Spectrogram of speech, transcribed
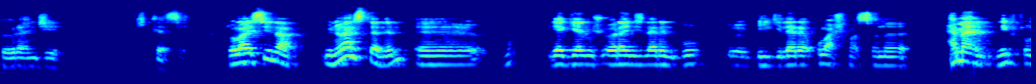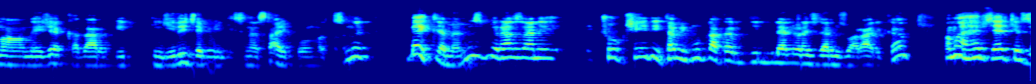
öğrenci kitlesi. Dolayısıyla üniversitenin e, ya gelmiş öğrencilerin bu e, bilgilere ulaşmasını hemen Newton'u anlayacak kadar bir İngilizce bilgisine sahip olmasını beklememiz biraz hani çok şey değil. Tabii mutlaka dil bilen öğrencilerimiz var harika ama hepsi herkes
